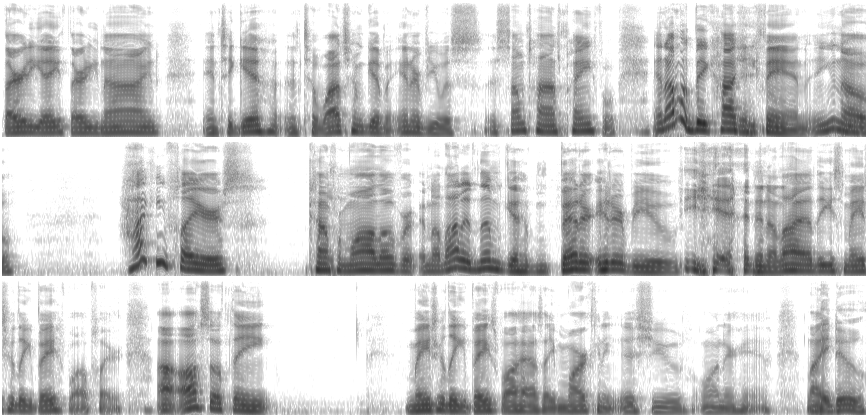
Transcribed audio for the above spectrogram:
38, 39. And to give to watch him give an interview is, is sometimes painful. And I'm a big hockey Yeah. fan, and you know, hockey players come from all over, and a lot of them get better interviews Yeah, than a lot of these Major League Baseball players. I also think Major League Baseball has a marketing issue on their hands. Like they do.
